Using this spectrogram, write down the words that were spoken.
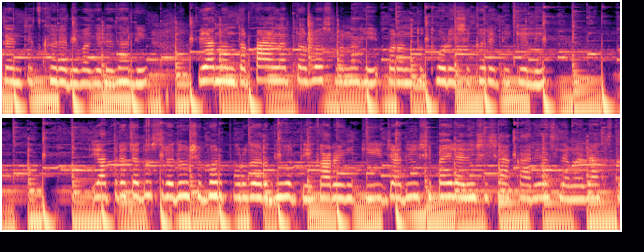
त्यांचीच खरेदी वगैरे झाली. यानंतर पाळण्यात तर बसलो नाही परंतु थोडीशी खरेदी केली. यात्रेच्या दुसऱ्या दिवशी भरपूर गर्दी होती कारण की ज्या दिवशी पहिल्या दिवशी शाकाहारी असल्यामुळे जास्त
